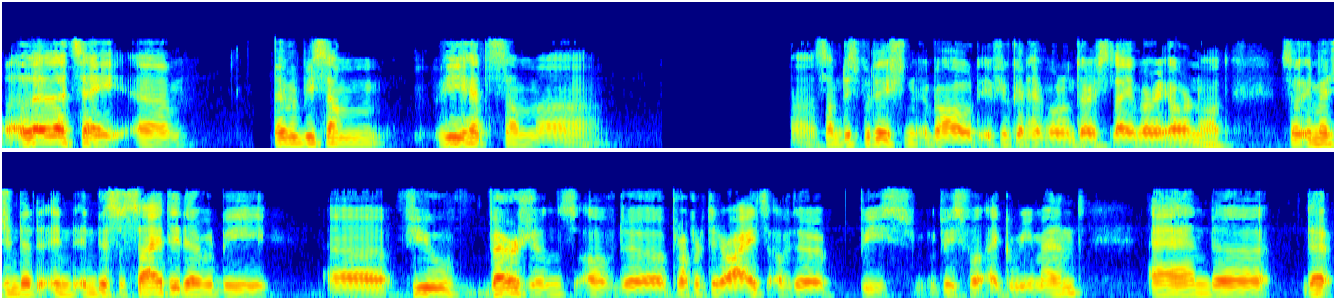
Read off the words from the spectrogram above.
Let's say um, there will be some. We had some uh, uh, some disputation about if you can have voluntary slavery or not. So imagine that in in the society there would be uh, few versions of the property rights of the peace, peaceful agreement, and uh, there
